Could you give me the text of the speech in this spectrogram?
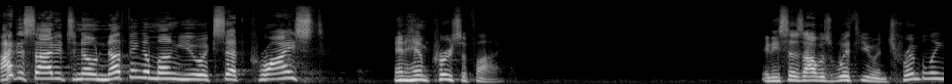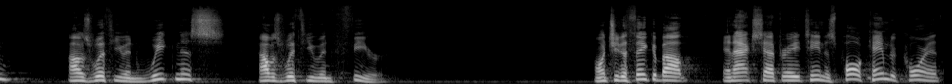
I decided to know nothing among you except Christ and Him crucified. And he says, I was with you in trembling, I was with you in weakness, I was with you in fear. I want you to think about in Acts chapter 18, as Paul came to Corinth,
